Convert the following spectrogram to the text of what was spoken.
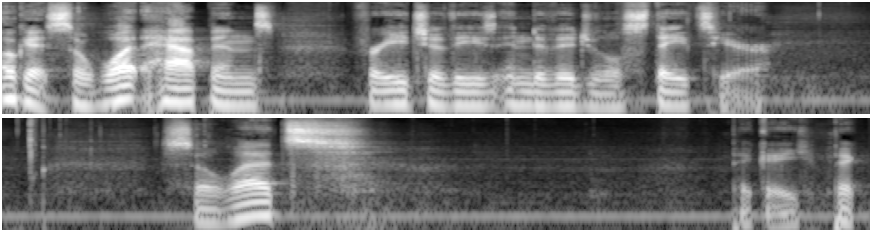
Okay, so what happens for each of these individual states here? So let's pick a pick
